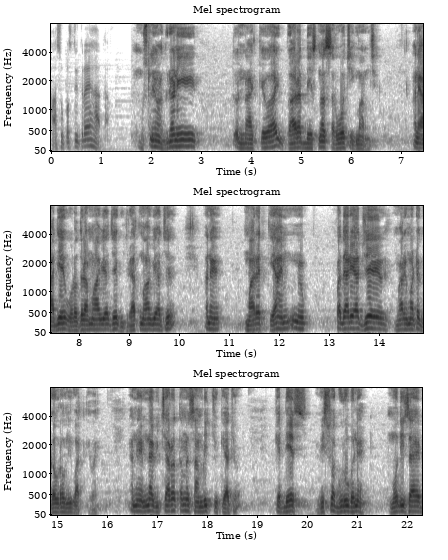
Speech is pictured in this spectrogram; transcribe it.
ખાસ ઉપસ્થિત રહ્યા હતા. મુસ્લિમ અગ્રણી તો ના કહેવાય, ભારત દેશના સર્વોચ્ચ ઇમામ છે. અને આજે વડોદરામાં આવ્યા છે, ગુજરાતમાં આવ્યા છે. અને મારે ત્યાં એમ પધાર્યા જે મારા માટે ગૌરવની વાત કહેવાય. અને એમના વિચારો તમે સાંભળી જ ચૂક્યા છો કે દેશ વિશ્વગુરુ બને. મોદી સાહેબ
